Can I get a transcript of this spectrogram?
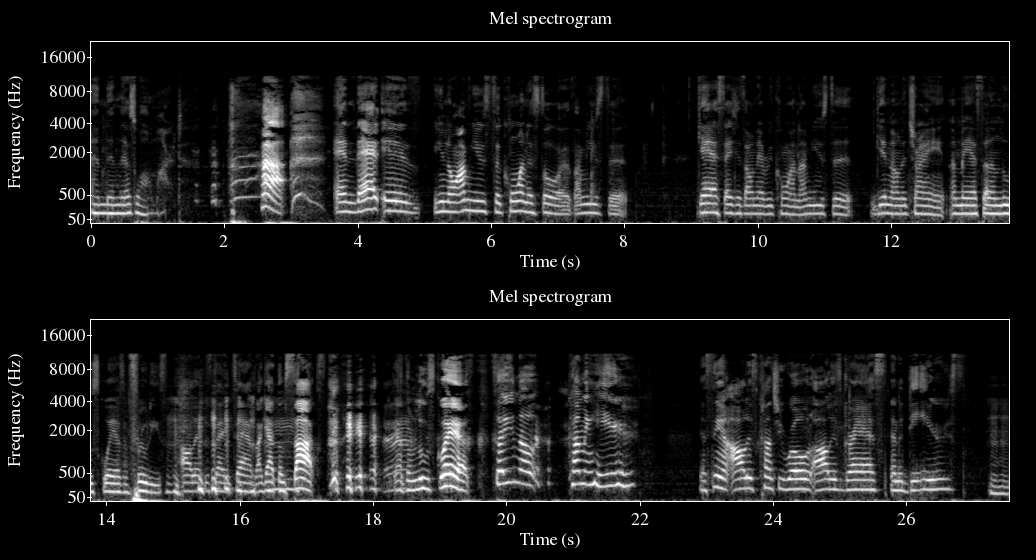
And then there's Walmart. and that is, you know, I'm used to corner stores. I'm used to gas stations on every corner. I'm used to getting on the train, a man selling loose squares and fruities all at the same time. I got them socks, got them loose squares. So, you know, coming here and seeing all this country road, all this grass, and the deers. Mm-hmm.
